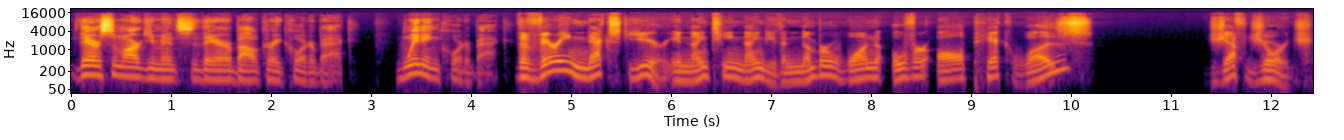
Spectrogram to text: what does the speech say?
There are some arguments there about great quarterback, winning quarterback. The very next year in 1990, the number one overall pick was Jeff George.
